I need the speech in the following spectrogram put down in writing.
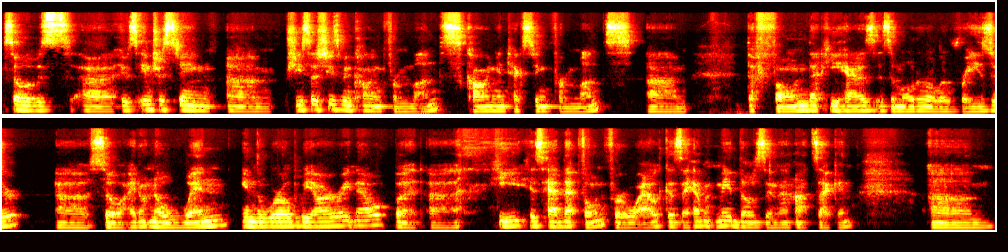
so it was uh, it was interesting. Um, she says she's been calling for months, calling and texting for months. Um, the phone that he has is a Motorola Razr, uh, so I don't know when in the world we are right now, but uh, he has had that phone for a while because they haven't made those in a hot second. Um,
